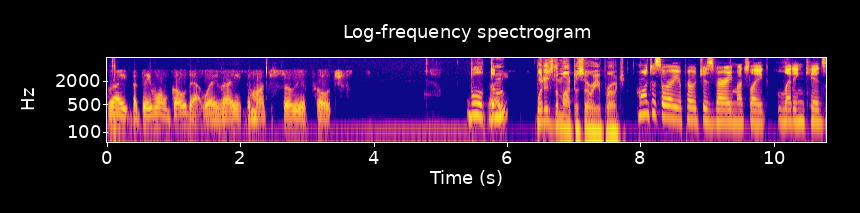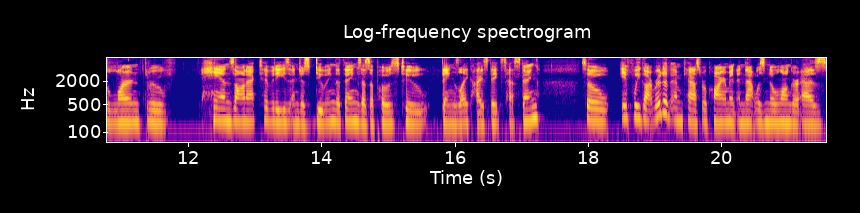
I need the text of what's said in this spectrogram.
Right, but they won't go that way, right? The Montessori approach. Well, the Right? What is the Montessori approach? Montessori approach is very much like letting kids learn through hands on activities and just doing the things as opposed to things like high stakes testing. So if we got rid of MCAS requirement and that was no longer as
